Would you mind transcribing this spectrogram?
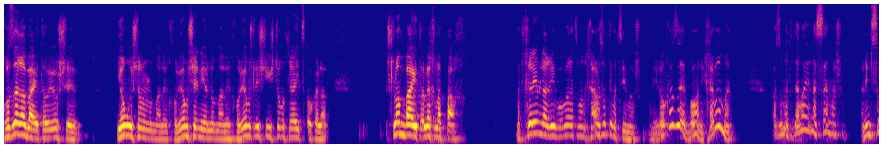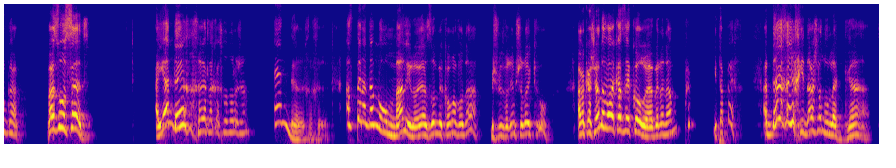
חוזר הביתה, הוא יושב, יום ראשון אין לו מה לאכול, יום שני אין לו מה לאכול, יום שלישי אשתו מתחילה לצעוק עליו. שלום בית הולך לפח. מתחילים לריב, הוא אומר לעצמו, אני חייב לעשות עם עצמי משהו. אני לא כזה, בוא, אני חברמן. ואז הוא אומר, אתה יודע מה, אני אנסה משהו, אני מסוגל. ואז הוא עושה את זה. היה דרך אחרת לקחת אותו לשם? אין דרך אחרת. אף בן אדם נורמלי לא יעזוב מקום עבודה בשביל דברים שלא יקרו. אבל כאשר דבר כזה קורה, הבן אדם מתהפך. הדרך היחידה שלנו לגעת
